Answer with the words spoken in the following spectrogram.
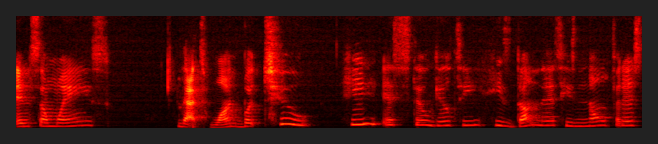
in some ways. That's one. But two, he is still guilty. He's done this. He's known for this.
